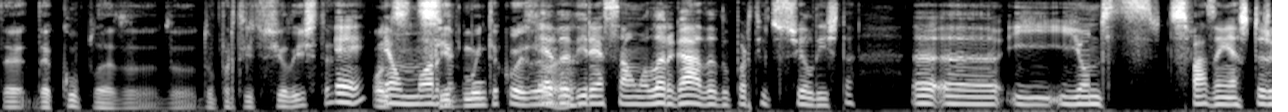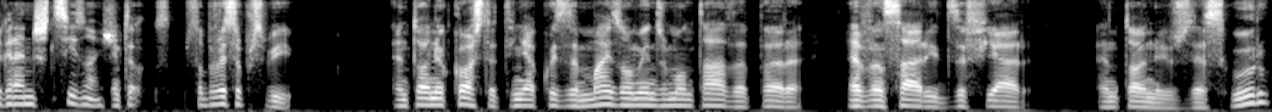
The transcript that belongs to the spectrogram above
da, da cúpula do, do, do, Partido Socialista, é, onde é uma se decide muita coisa. É, é da direção alargada do Partido Socialista uh, uh, e, e, onde se, se, fazem estas grandes decisões. Então, só para ver se eu percebi, António Costa tinha a coisa mais ou menos montada para avançar e desafiar António José Seguro,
